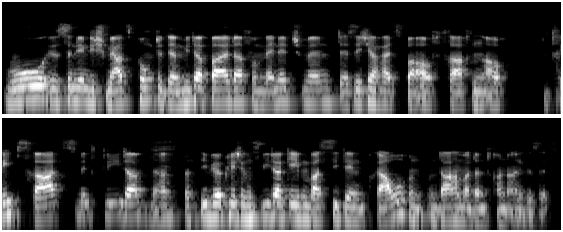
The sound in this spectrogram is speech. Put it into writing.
wo sind denn die Schmerzpunkte der Mitarbeiter, vom Management, der Sicherheitsbeauftragten, auch Betriebsratsmitglieder, ja, dass die wirklich uns wiedergeben, was sie denn brauchen. Und da haben wir dann dran angesetzt.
